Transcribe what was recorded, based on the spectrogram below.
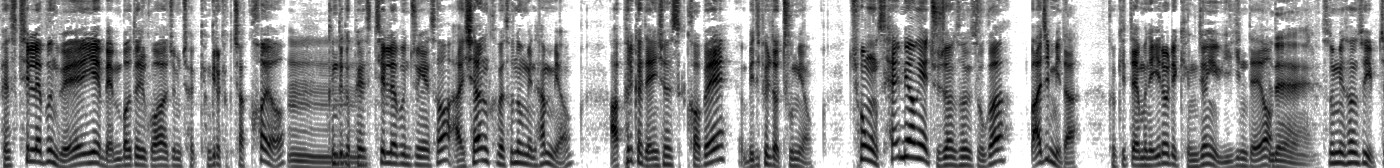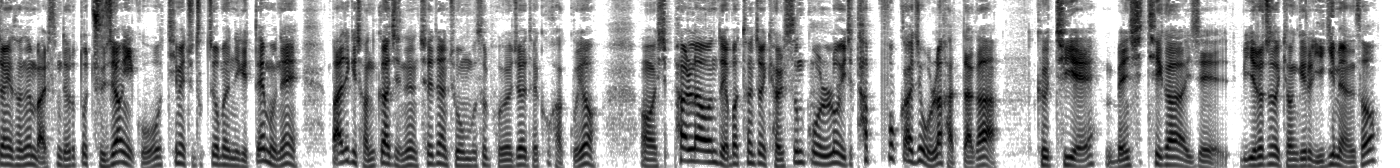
베스트 11 외의 멤버들과 좀 저- 경기력 격차 커요. 음. 근데 그 베스트 11 중에서 아시안컵의 손흥민 1명, 아프리카 네이션스컵의 미드필더 2명, 총 3명의 주전 선수가 빠집니다. 그렇기 때문에 1월이 굉장히 위기인데요. 네. 손흥민 선수 입장에서는 말씀대로 또 주장이고 팀의 주득점원이기 때문에 빠지기 전까지는 최대한 좋은 모습을 보여줘야 될 것 같고요. 어, 18라운드 에버턴전 결승골로 이제 탑 4까지 올라갔다가 그 뒤에 맨시티가 이제 미뤄져서 경기를 이기면서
